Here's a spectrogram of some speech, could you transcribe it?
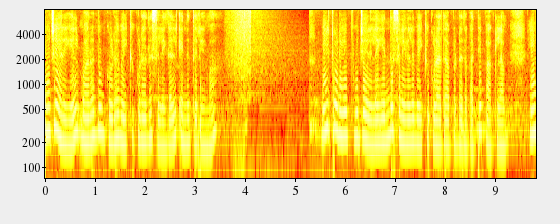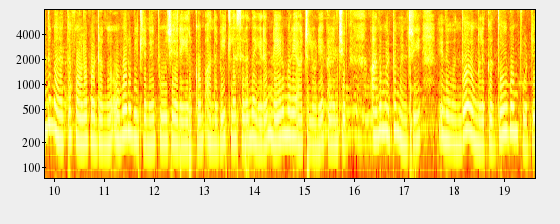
பூஜை அறையில் மருந்தும் கூட வைக்கக்கூடாத சிலைகள் என்ன தெரியுமா? வீட்டுடைய பூஜை அறையில் எந்த சிலைகளை வைக்கக்கூடாது அப்படின்றத பற்றி பார்க்கலாம். இந்து மதத்தை ஃபாலோ பண்ணுறவங்க ஒவ்வொரு வீட்லையுமே பூஜை அறை இருக்கும். அந்த வீட்டில் சிறந்த இடம் நேர்மறை ஆற்றலுடைய களஞ்சியம். அது மட்டுமின்றி இது வந்து உங்களுக்கு தூபம் போட்டு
